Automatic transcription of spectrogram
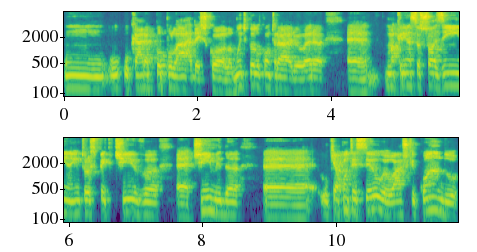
um, o, o cara popular da escola. Muito pelo contrário, eu era é, uma criança sozinha, introspectiva, é, tímida. É, o que aconteceu, eu acho que quando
